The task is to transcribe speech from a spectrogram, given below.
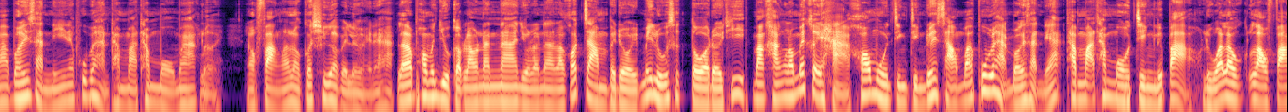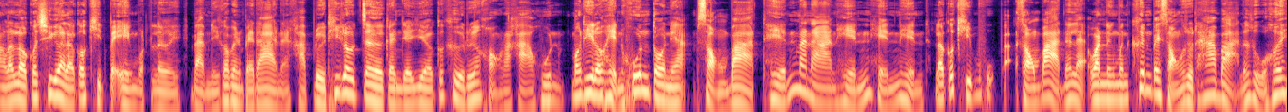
ว่าบริษัทนี้นะผู้บริหารธรรมะธรรมโมมากเลย เราฟังแล้วเราก็เชื่อไปเลยนะฮะแล้วพอมันอยู่กับเรานานๆอยู่แล้วนานเราก็จำไปโดยไม่รู้สึกตัวโดยที่บางครั้งเราไม่เคยหาข้อมูลจริง ๆ ด้วยซ้ำว่าผู้บริหารบริษัทเนี้ยธรรมะธรรมโมจริงหรือเปล่า หรือว่าเราเราฟังแล้วเราก็เชื่อแล้วก็คิดไปเองหมดเลย แบบนี้ก็เป็นไปได้นะครับหรือที่เราเจอกันเยอะๆก็คือเรื่องของราคาหุ้น บางทีเราเห็นหุ้นตัวเนี้ยสิบบาทเห็นมานานเห็นเห็นเห็นแล้วก็คิด2บาทนั่นแหละวันหนึ่งมันขึ้นไป 2.5 บาทแล้วสูว่าเฮ้ย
